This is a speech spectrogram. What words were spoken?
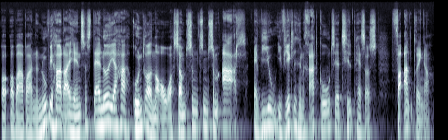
og, og Barbara, når nu vi har dig hen, så der er noget, jeg har undret mig over. Som, som, som, som art er vi jo i virkeligheden ret gode til at tilpasse os forandringer.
